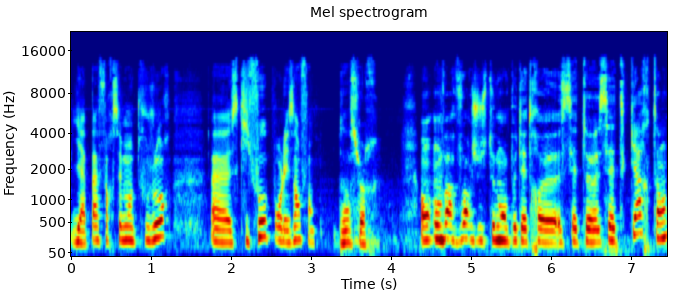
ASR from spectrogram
il n'y a pas forcément toujours ce qu'il faut pour les enfants. Bien sûr. On, va revoir justement peut-être euh, cette, euh, cette carte. Hein.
